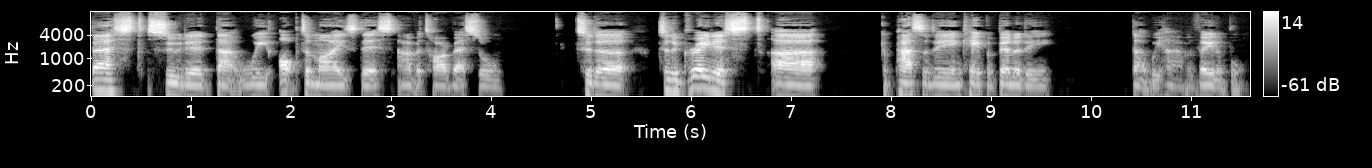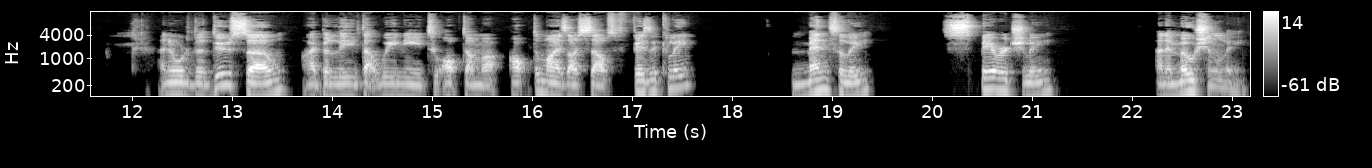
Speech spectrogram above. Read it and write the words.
best suited that we optimize this avatar vessel to the to the greatest uh, capacity and capability that we have available. And in order to do so, I believe that we need to optim- optimize ourselves physically, mentally, spiritually, and emotionally.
